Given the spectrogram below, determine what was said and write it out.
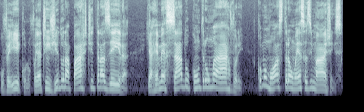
O veículo foi atingido na parte traseira e arremessado contra uma árvore, como mostram essas imagens,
